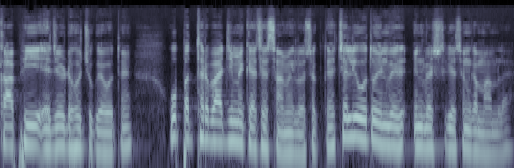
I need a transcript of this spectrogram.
काफ़ी एजेड हो चुके होते हैं वो पत्थरबाजी में कैसे शामिल हो सकते हैं? चलिए वो तो इन्वे, इन्वेस्टिगेशन का मामला है।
